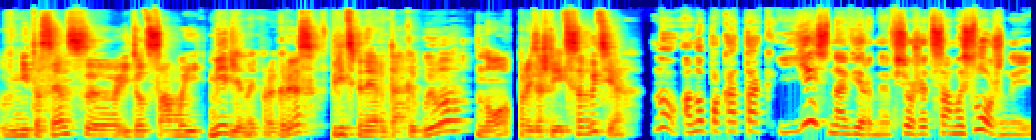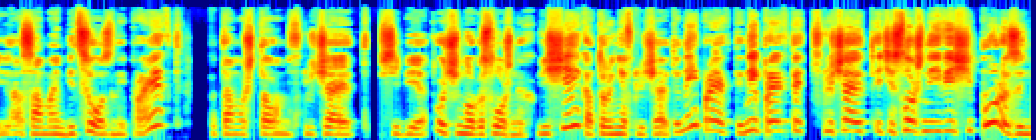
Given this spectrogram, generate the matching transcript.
в Митасенс э, идет самый медленный прогресс. В принципе, наверное, так и было, но произошли эти события. Ну, оно пока так и есть, наверное. Все же это самый сложный, а самый амбициозный проект потому что он включает в себе очень много сложных вещей, которые не включают иные проекты. Иные проекты включают эти сложные вещи порознь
